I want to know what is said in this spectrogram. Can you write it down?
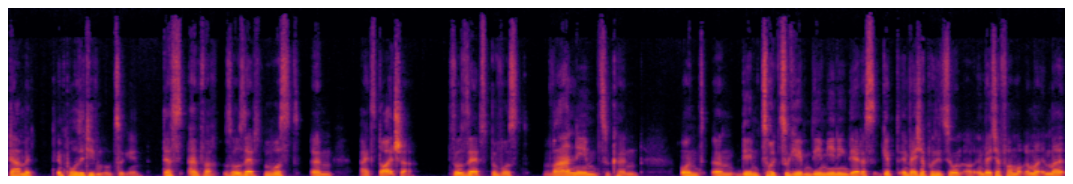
damit im Positiven umzugehen. Das einfach so selbstbewusst ähm, als Deutscher, so selbstbewusst wahrnehmen zu können und ähm, dem zurückzugeben, demjenigen, der das gibt, in welcher Position, auch in welcher Form auch immer, immer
